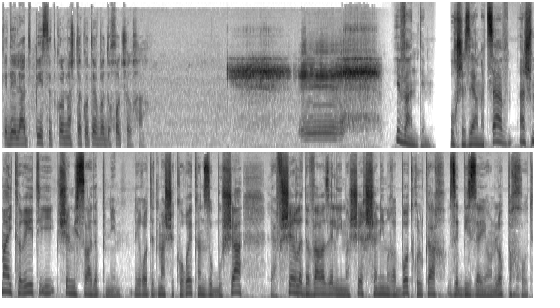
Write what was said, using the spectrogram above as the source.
כדי להדפיס את כל מה שאתה כותב בדוחות שלך. הבנתם. וכשזה המצב, האשמה העיקרית היא של משרד הפנים. לראות את מה שקורה כאן זו בושה, לאפשר לדבר הזה להימשך שנים רבות כל כך, זה ביזיון, לא פחות.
